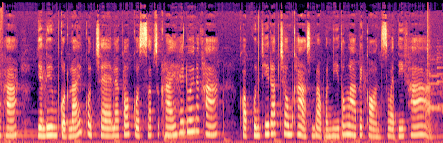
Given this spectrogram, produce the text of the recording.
นะคะ อย่าลืมกดไลค์กดแชร์ แล้วก็กด Subscribe ให้ด้วยนะคะ ขอบคุณที่รับชมค่ะสำหรับวันนี้ต้องลาไปก่อน สวัสดีค่ะ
